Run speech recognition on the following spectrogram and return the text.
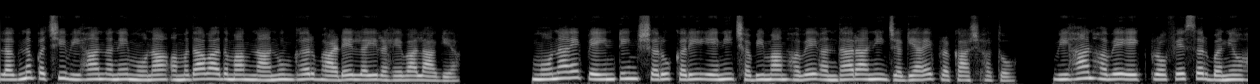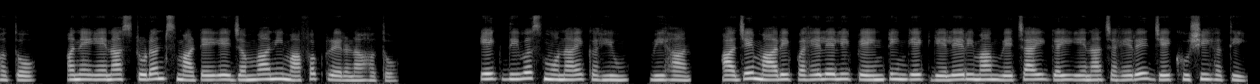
લગ્ન પછી વિહાન અને મોના અમદાવાદમાં નાનું ઘર ભાડે લઈ રહેવા લાગ્યા. મોનાએ પેઇન્ટિંગ શરૂ કરી એની છબીમાં હવે અંધારાની જગ્યાએ પ્રકાશ હતો. વિહાન હવે એક પ્રોફેસર બન્યો હતો અને એના સ્ટુડન્ટ્સ માટે એ જમવાની માફક પ્રેરણા હતો. એક દિવસ મોનાએ કહ્યું, વિહાન, આજે મારી પહેલેલી પેઇન્ટિંગ એક ગેલેરીમાં વેચાઈ ગઈ એના ચહેરે જે ખુશી હતી,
